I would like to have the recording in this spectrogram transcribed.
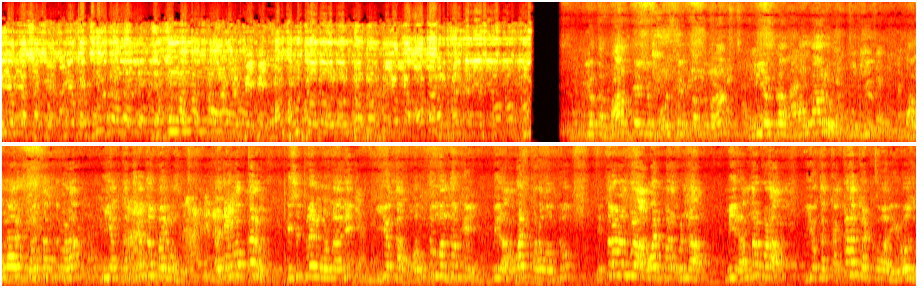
మీ యొక్క మీ యొక్క జీవితాన్ని సుఖంగా చేసుకోవాలని చెప్పి మనస్ఫూర్తిగా కోరుకుంటూ ఈ యొక్క అవకాశం తెలియజేస్తూ ఈ యొక్క భారతదేశం భవిష్యత్తు అంతా కూడా మీ యొక్క బంగారు బంగారు భవిష్యత్తు కూడా మీ యొక్క చేతులపై ఉంది. ప్రతి ఒక్కరు డిసిప్లిన్ ఉండాలి. ఈ యొక్క పొత్తు మందుకి మీరు అలవాటు పడవద్దు. ఇతరులను కూడా అలవాటు పడకుండా మీరందరూ కూడా ఈ యొక్క కట్టడం కట్టుకోవాలి ఈ రోజు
